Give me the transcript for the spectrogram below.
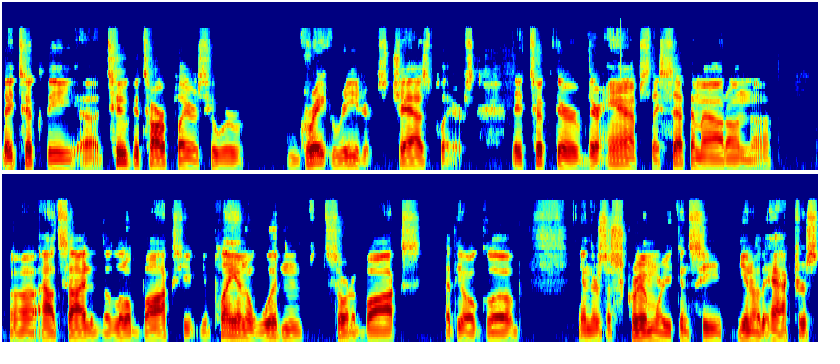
They took the uh, two guitar players who were great readers jazz players. They took their their amps they set them out on the uh, outside of the little box. You, you play in a wooden sort of box at the old globe and there's a scrim where you can see you know the actors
